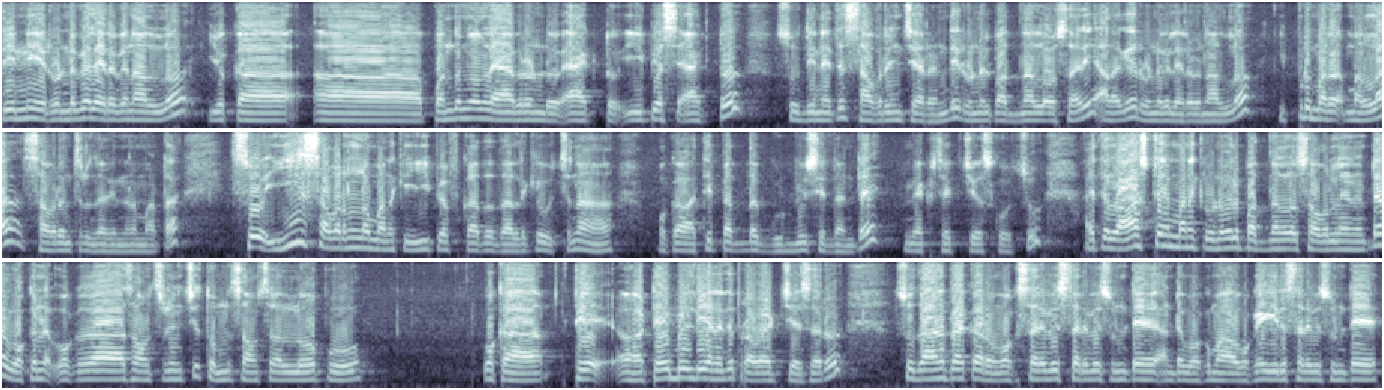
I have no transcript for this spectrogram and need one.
దీన్ని రెండు వేల ఇరవై నాలుగులో ఈ యొక్క పంతొమ్మిది వందల యాభై రెండు యాక్ట్ ఈపీఎస్ యాక్ట్ సో దీని అయితే సవరించారండి. రెండు వేల పద్నాలుగులో ఒకసారి అలాగే రెండు వేల ఇరవై నాలుగులో ఇప్పుడు మర మళ్ళా సవరించడం జరిగిందనమాట సో ఈ సవరణలో మనకి ఈపీఎఫ్ ఖాతాదారులకి వచ్చిన ఒక అతిపెద్ద గుడ్ న్యూస్ ఏంటంటే మీకు చెక్ చేసుకోవచ్చు. అయితే లాస్ట్ టైం మనకి రెండు వేల పద్నాలుగులో సవరణ ఏంటంటే ఒక ఒక సంవత్సరం నుంచి తొమ్మిది సంవత్సరాల లోపు ఒక టే టేబుల్ డి అనేది ప్రొవైడ్ చేశారు. సో దాని ప్రకారం ఒక సర్వీస్ సర్వీస్ ఉంటే అంటే ఒక మా- ఒక ఇయర్ సర్వీస్ ఉంటే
